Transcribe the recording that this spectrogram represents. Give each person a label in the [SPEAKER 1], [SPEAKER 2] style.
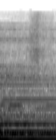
[SPEAKER 1] Lord.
